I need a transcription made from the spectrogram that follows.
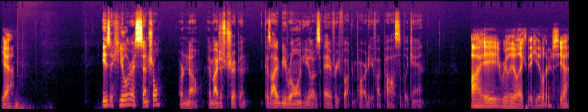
yeah, Is a healer essential or no? Am I just tripping? Because I'd be rolling healers every fucking party if I possibly can. I really like the healers. Yeah,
